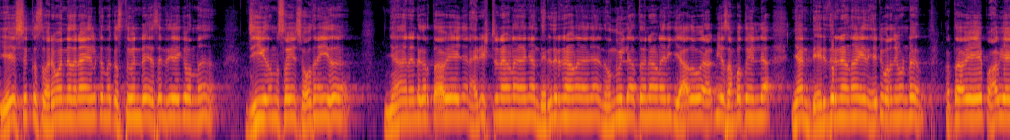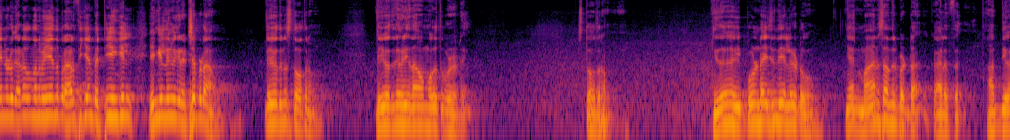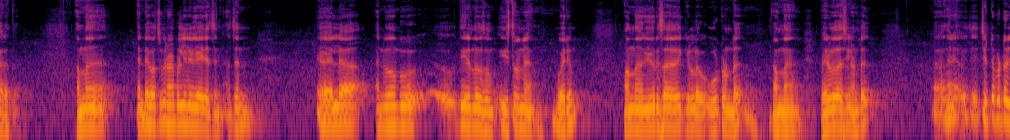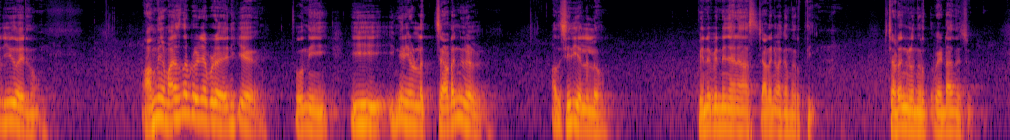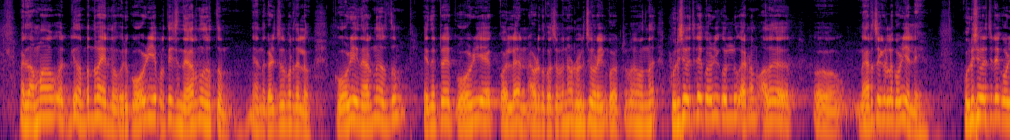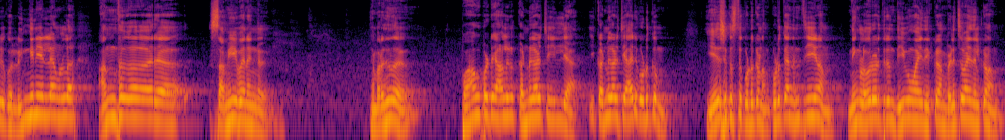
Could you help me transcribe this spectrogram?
യേശുക്ക് സ്വരമോന്നതനായി നിൽക്കുന്ന ക്രിസ്തുവിന്റെ സന്നിധിയിലേക്ക് വന്ന് ജീവിതം സ്വയം ശോധന ചെയ്ത് ഞാൻ എന്റെ കർത്താവേ ഞാൻ അരിഷ്ടനാണ് ഞാൻ ദരിദ്രനാണ് ഞാൻ ഒന്നുമില്ലാത്തവനാണ് എനിക്ക് യാതൊരു ആത്മീയ സമ്പത്തും ഇല്ല ഞാൻ ദരിദ്രനാണ് എന്ന് ഏറ്റു പറഞ്ഞുകൊണ്ട് കർത്താവെ പാവിയായതിനോട് തോന്നണമേ എന്ന് പ്രാർത്ഥിക്കാൻ പറ്റിയെങ്കിൽ എങ്കിൽ നിങ്ങൾക്ക് രക്ഷപ്പെടാം. ദൈവത്തിന് സ്തോത്രം. ദൈവത്തിന് ഒരു നാമം മുഖത്തുപെടട്ടെ സ്തോത്രം. ഇത് ഇപ്പോൾ ഉണ്ടായ ചിന്തയല്ല കേട്ടോ. ഞാൻ മാനസാന്തരപ്പെട്ട കാലത്ത് ആദ്യകാലത്ത്. അന്ന് എന്റെ കൊച്ചപ്പനാണ് പള്ളിയിലെ വികാരി അച്ഛൻ അച്ഛൻ എല്ലാ അനുഭവം തീരുന്ന ദിവസവും ഈസ്റ്ററിന് വരും. അന്ന് ഗീവരിസതയ്ക്കുള്ള ഊട്ടുണ്ട് അന്ന് പെരുവദാശിയുണ്ട് അങ്ങനെ ചിട്ടപ്പെട്ട ഒരു ജീവിതമായിരുന്നു. അന്ന് ഞാൻ മനസ്സിലപ്പെട്ട് കഴിഞ്ഞപ്പോഴേ എനിക്ക് തോന്നി ഈ ഇങ്ങനെയുള്ള ചടങ്ങുകൾ അത് ശരിയല്ലല്ലോ. പിന്നെ പിന്നെ ഞാൻ ആ ചടങ്ങുകളൊക്കെ നിർത്തി. ചടങ്ങുകൾ നിർ വേണ്ടാന്ന് വെച്ചു. മറ്റേ അമ്മ വലിയ നിർബന്ധമായിരുന്നു. ഒരു കോഴിയെ പ്രത്യേകിച്ച് നേർന്ന് നിർത്തും. ഞാൻ കഴിച്ചത് പറഞ്ഞല്ലോ. കോഴിയെ നേർന്ന് നിർത്തും. എന്നിട്ട് കോഴിയെ കൊല്ലാൻ അവിടുന്ന് കൊച്ചപ്പനോട് വിളിച്ച് പറയും. കൊച്ചപ്പൻ വന്ന് കുരിശ് വെച്ചിട്ടേ കോഴി കൊല്ലു. കാരണം അത് നേർച്ചയ്ക്കുള്ള കോഴിയല്ലേ. കുരിശ് വെച്ചിട്ടേ കോഴിയെ കൊല്ലു. ഇങ്ങനെയെല്ലാം ഉള്ള അന്ധകാര സമീപനങ്ങൾ ഞാൻ പറഞ്ഞത് പാവപ്പെട്ട ആളുകൾ കണ്ണുകാഴ്ചയില്ല. ഈ കണ്ണുകാഴ്ച ആര് കൊടുക്കും? യേശു ക്രിസ്തു കൊടുക്കണം. കൊടുക്കാൻ എന്ത് ചെയ്യണം? നിങ്ങൾ ഓരോരുത്തരും ദീപമായി നിൽക്കണം വെളിച്ചമായി നിൽക്കണം.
